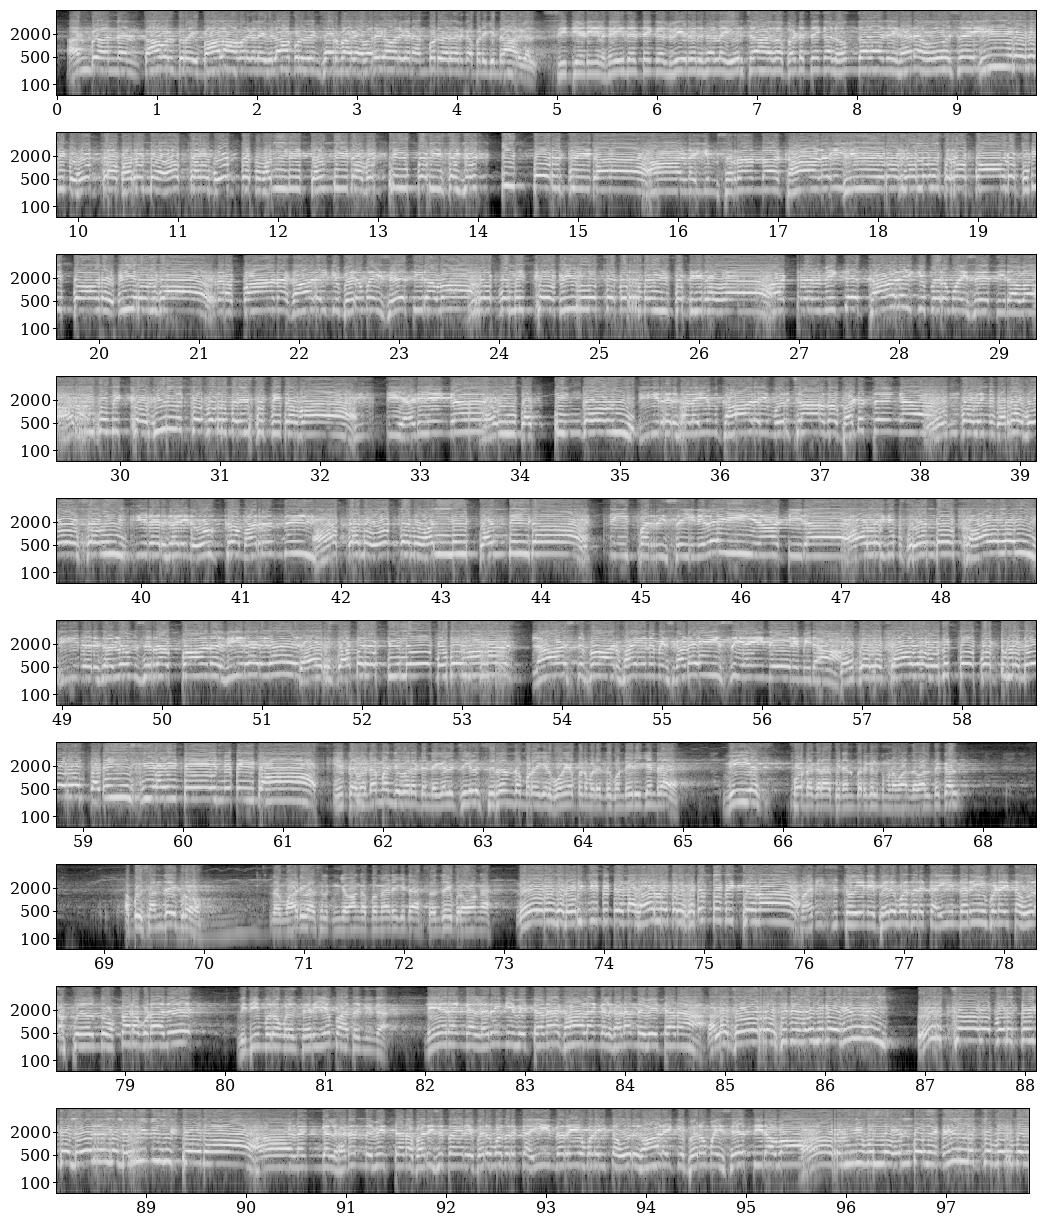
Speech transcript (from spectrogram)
அன்பு அண்ணன் காவல்துறை பாலா அவர்களை விழா குழுவின் சார்பாக வருக வருக அன்போடு வரவேற்கப்படுகின்றார்கள். சிட்டியடிகள் கைதட்டுங்கள் வீரர்களை உற்சாகப்படுத்துங்கள் உங்களது கர ஓசை. வீரர்களின் ஊக்க மருந்து ஆக்கம் ஊக்கம் வள்ளி தந்திட வெற்றி பரிசை எட்டி பருத்திட காலையும் சிறந்த காலை வீரர்களும் சிறப்பான துடிப்பான வீரர்கள். சிறப்பான காலைக்கு பெருமை சேர்த்திடவா? சிறப்பு மிக்க வீரலுக்கு பெருமை செத்திடவா ஆற்றல் மிக்க காலைக்கு பெருமை சேர்த்திடவா? அறிவு மிக்க வீரலுக்கு பெருமை செத்திடவா சிட்டி அடியுங்க கை தட்டுங்கள். வீரர்களையும் காலையும் உற்சாகப்படுத்துங்க உங்களின் கரவோசை வீரர்களின் ஊக்கம் மருந்து. ஆக்கம ஓக்கம வள்ளி வெற்றி பரிசை நிலை நாட்டிட. காலையும் சிறந்த காலை. வீரர்களும் சிறப்பான வீரர்கள். சார் சமயத்திலே முதல் லாஸ்ட் ஃபார் ஃபைவ் நிமிஷம் கடைசி ஐந்தே நிமிடம். தங்களுக்காக ஒதுக்கப்பட்டுள்ள நேரம் கடைசி ஐந்து நிமிடம். இந்த வடமஞ்சு விரட்டு நிகழ்ச்சியில் சிறந்த முறையில் புகைப்படம் எடுத்துக் கொண்டிருக்கின்ற வி எஸ் போட்டோகிராபி நண்பர்களுக்கு மனமார்ந்த வாழ்த்துக்கள். அப்போ சஞ்சய் ப்ரோ இந்த மாடிவாசலுக்கு இங்க வாங்க அப்ப மேடைக்கிட்ட. சஞ்சய் ப்ரோ வாங்க. நேரங்கள் நெருங்கி விட்டன காலங்கள் கடந்து விட்டன? பரிசு தொகையினை பெறுவதற்கு ஐந்தறிவு படைத்த ஒரு அப்ப வந்து உட்கார கூடாது விதிமுறை உங்களுக்கு தெரியும் பாத்துக்குங்க நேரங்கள் நெருங்கி விட்டன காலங்கள் கடந்து விட்டன. நல்ல ஜோர் ரசிகை எழுதினவி உற்சாகப்படுத்துங்க நேரங்கள் நெருங்கி விட்டன. காலங்கள் கடந்து விட்டன பரிசு தொகையினை பெறுவதற்கு ஐந்தறிவு படைத்த ஒரு காலைக்கு பெருமை சேர்த்திடவா? உள்ள ஒன்பது நேரங்கள் நெருங்கி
